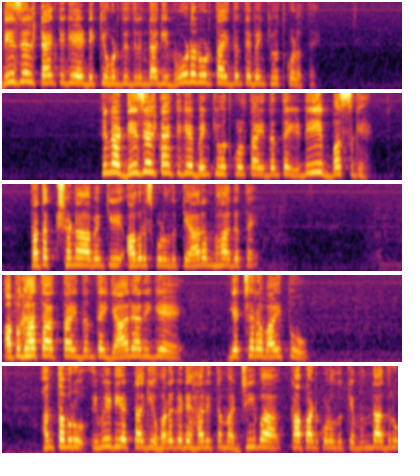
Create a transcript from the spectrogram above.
ಡೀಸೆಲ್ ಟ್ಯಾಂಕ್ಗೆ ಡಿಕ್ಕಿ ಹೊಡೆದಿದ್ದರಿಂದಾಗಿ ನೋಡ ನೋಡ್ತಾ ಇದ್ದಂತೆ ಬೆಂಕಿ ಹೊತ್ಕೊಳ್ಳುತ್ತೆ. ಇನ್ನು ಡೀಸೆಲ್ ಟ್ಯಾಂಕ್ಗೆ ಬೆಂಕಿ ಹೊತ್ಕೊಳ್ತಾ ಇದ್ದಂತೆ ಇಡೀ ಬಸ್ಗೆ ತತ್ಕ್ಷಣ ಬೆಂಕಿ ಆವರಿಸ್ಕೊಳ್ಳೋದಕ್ಕೆ ಆರಂಭ ಆಗುತ್ತೆ. ಅಪಘಾತ ಆಗ್ತಾ ಇದ್ದಂತೆ ಯಾರ್ಯಾರಿಗೆ ಎಚ್ಚರವಾಯಿತು? ಅಂಥವರು ಇಮಿಡಿಯೇಟ್ ಆಗಿ ಹೊರಗಡೆ ಹಾರಿ ತಮ್ಮ ಜೀವ ಕಾಪಾಡಿಕೊಳ್ಳೋದಕ್ಕೆ ಮುಂದಾದರು.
